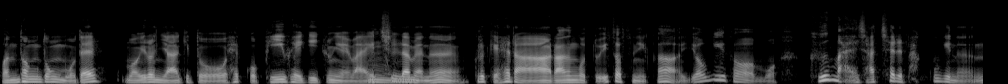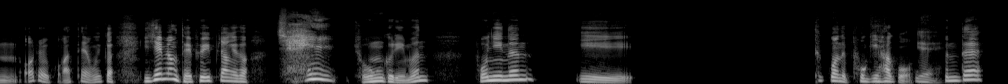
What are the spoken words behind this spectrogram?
권성동 모델 뭐 이런 이야기도 했고 비회기 중에 만약에 음. 치려면은 그렇게 해라라는 것도 있었으니까 여기서 뭐 그 말 자체를 바꾸기는 어려울 것 같아요. 그러니까 이재명 대표 입장에서 제일 좋은 그림은 본인은 이 특권을 포기하고 예. 근데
